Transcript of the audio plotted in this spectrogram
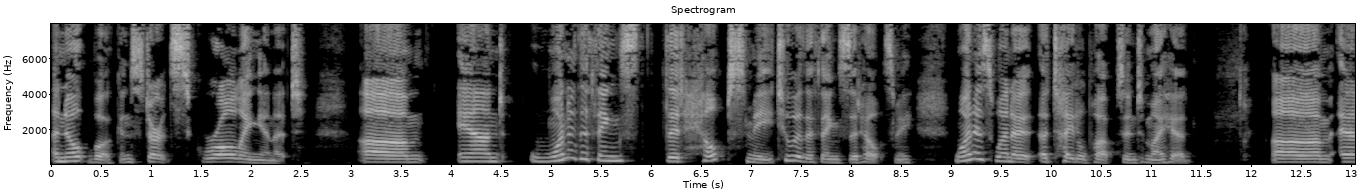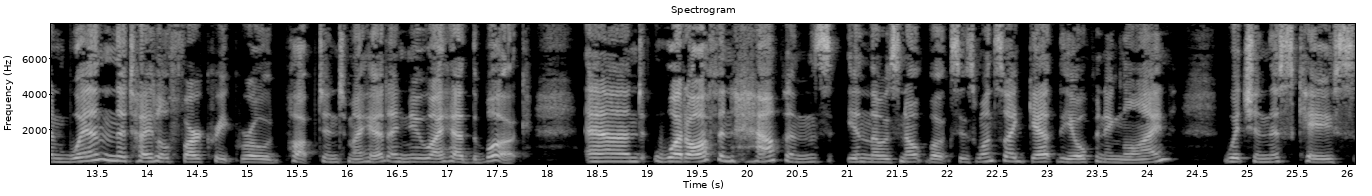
a notebook and start scrawling in it. Um, and one of the things that helps me, two of the things that helps me, one is when a, a title pops into my head. Um, and when the title Far Creek Road popped into my head, I knew I had the book. And what often happens in those notebooks is once I get the opening line, which in this case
